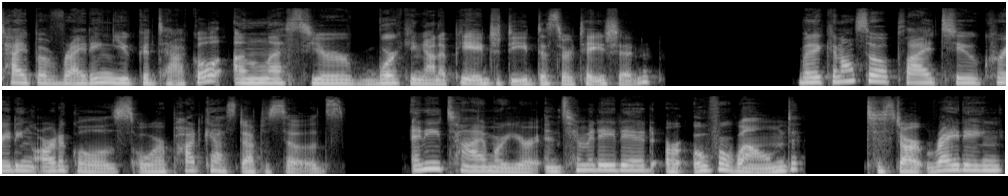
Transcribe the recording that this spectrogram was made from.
type of writing you could tackle, unless you're working on a PhD dissertation. But it can also apply to creating articles or podcast episodes. Any time where you're intimidated or overwhelmed to start writing,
